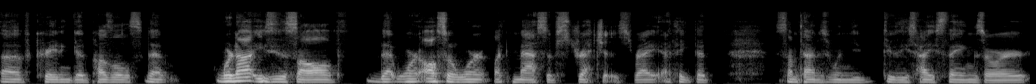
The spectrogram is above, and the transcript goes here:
of creating good puzzles that were not easy to solve, that weren't also weren't like massive stretches, right? I think that sometimes when you do these heist things or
